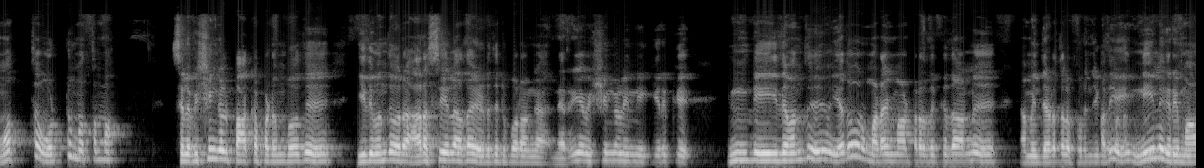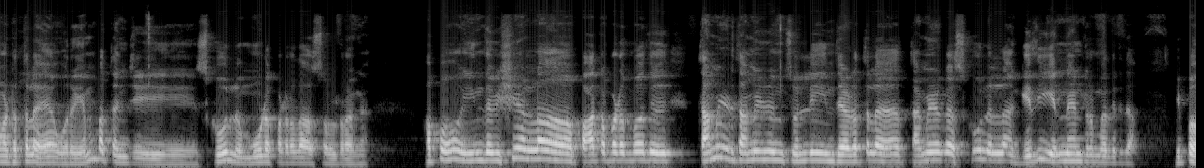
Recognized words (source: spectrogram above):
மொத்த ஒட்டு மொத்தமா சில விஷயங்கள் பார்க்கப்படும் போது இது வந்து ஒரு அரசியலாக தான் எடுத்துட்டு போறாங்க. நிறைய விஷயங்கள் இன்னைக்கு இருக்கு. இந்த இதை வந்து ஏதோ ஒரு மடை மாற்றுறதுக்கு தான்னு நம்ம இந்த இடத்துல புரிஞ்சுக்க அதே நீலகிரி மாவட்டத்தில் ஒரு எண்பத்தஞ்சு ஸ்கூல் மூடப்படுறதா சொல்றாங்க. அப்போ இந்த விஷயம்லாம் பார்க்கப்படும் போது தமிழ் தமிழ்னு சொல்லி இந்த இடத்துல தமிழக ஸ்கூல் எல்லாம் கெதி என்னன்ற மாதிரி தான் இப்போ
